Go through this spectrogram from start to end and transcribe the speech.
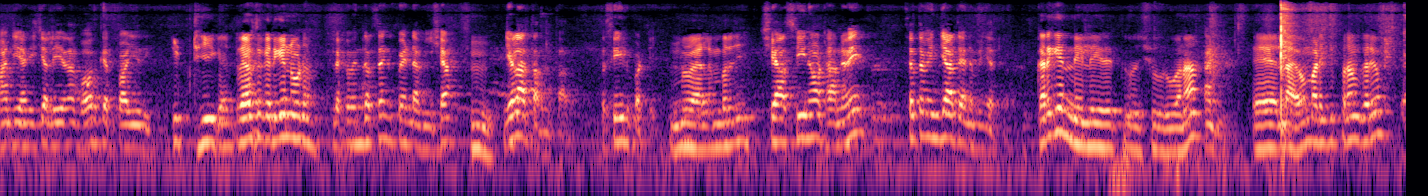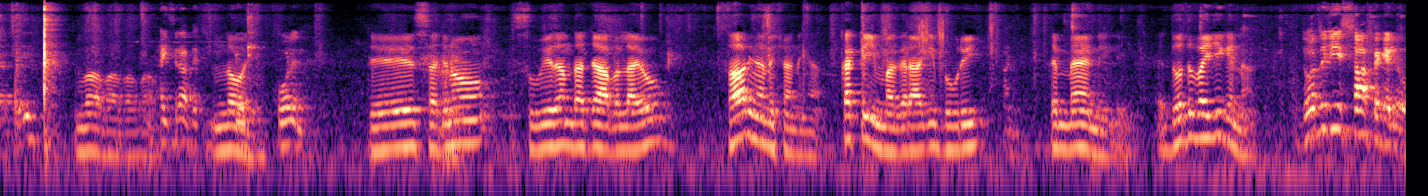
ਹਾਂਜੀ ਹਾਂਜੀ ਚੱਲੀ ਜਾਣਾ ਬਹੁਤ ਕਿਰਪਾ ਜੀ ਦੀ ਜੀ, ਠੀਕ ਹੈ। ਐਡਰੈਸ ਕਰੀਏ ਨੋਟ? ਲਖਵਿੰਦਰ ਸਿੰਘ ਪਿੰਡ ਅਮੀਸ਼ਾ ਹੂੰ। ਜ਼ਿਲ੍ਹਾ ਤਰਨਤਾਰਨ ਤਹਿਸੀਲ ਪੱਟੀ। ਮੋਬਾਈਲ ਨੰਬਰ ਜੀ? 8698 57375 ਕਰੀਏ ਨੀਲੀ ਤੋਂ ਸ਼ੁਰੂ ਹੈ ਨਾ? ਹਾਂਜੀ। ਇਹ ਲਾਇਓ ਮਾੜੀ ਜੀ ਪਰਾਂ ਕਰਿਓ। ਵਾਹ ਵਾਹ ਵਾਹ ਵਾਹ। ਇਸ ਤਰ੍ਹਾਂ ਦੇ। ਲਓ ਜੀ। ਖੋਲੇ ਤੇ ਸਜਣੋ ਸੂਏ ਦਾ ਅੰਦਾਜ਼ਾ ਆਪ ਲਾਇਓ। ਸਾਰੀਆਂ ਨਿਸ਼ਾਨੀਆਂ ਕੱਟੀ ਮਗਰ ਆ ਗਈ ਬੂਰੀ ਤੇ ਮੈਂ ਨੀਲੀ ਇਹ ਦੁੱਧ ਬਾਈ ਜੀ ਕਿੰਨਾ? ਦੁੱਧ ਜੀ 7 ਕਿਲੋ।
